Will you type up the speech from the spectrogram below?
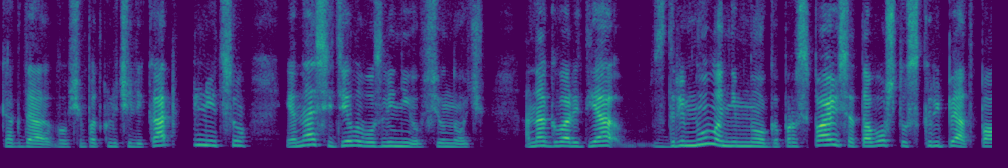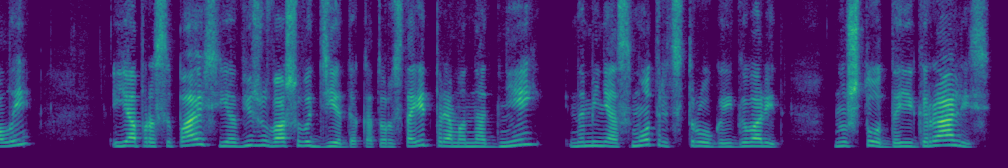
когда, в общем, подключили капельницу, и она сидела возле нее всю ночь. Она говорит, я вздремнула немного, просыпаюсь от того, что скрипят полы, и я просыпаюсь, я вижу вашего деда, который стоит прямо над ней на меня смотрит строго и говорит, ну что, доигрались?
